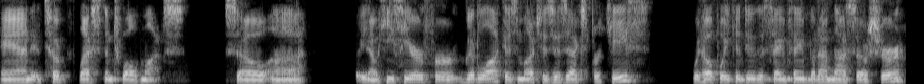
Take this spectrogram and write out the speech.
and it took less than 12 months. So, uh, you know, he's here for good luck as much as his expertise. We hope we can do the same thing, but I'm not so sure.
